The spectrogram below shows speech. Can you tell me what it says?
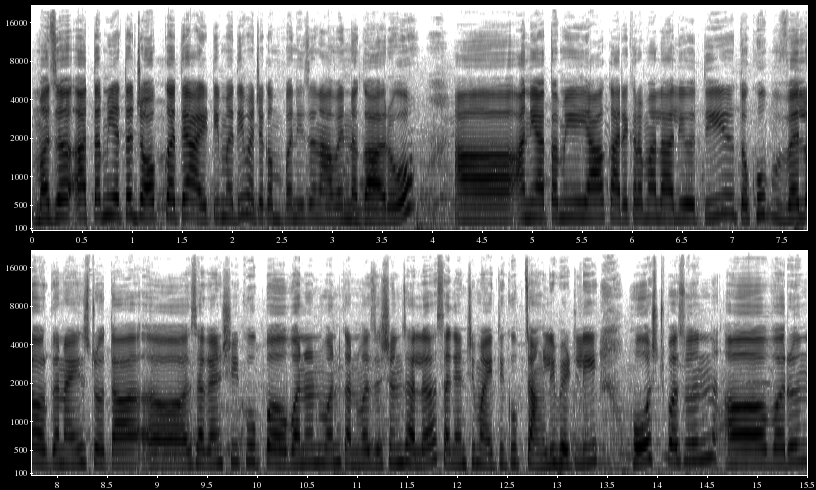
माझं आता मी आता जॉब करते आय टीमध्ये माझ्या कंपनीचं नाव आहे नगारो. आणि आता मी या कार्यक्रमाला आली होती. तो खूप वेल ऑर्गनाइज्ड होता. सगळ्यांशी खूप वन ऑन वन कन्व्हर्जेशन झालं. सगळ्यांची माहिती खूप चांगली भेटली. होस्टपासून वरून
